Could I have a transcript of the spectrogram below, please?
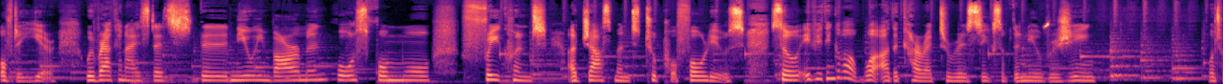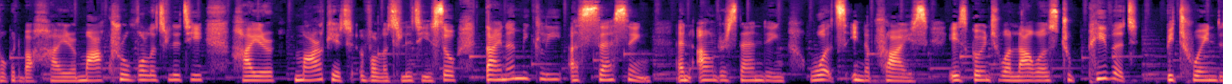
of the year. We recognize that the new environment calls for more frequent adjustment to portfolios. So if you think about what are the characteristics of the new regime, we're talking about higher macro volatility, higher market volatility. So, dynamically assessing and understanding what's in the price is going to allow us to pivot between the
